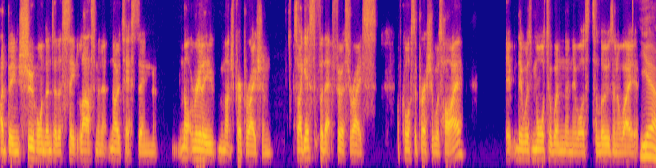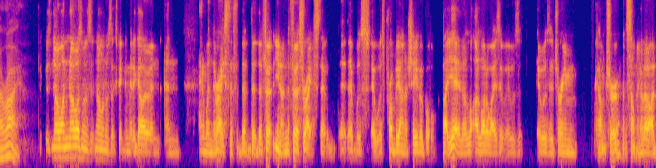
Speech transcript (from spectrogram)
I'd been shoehorned into the seat last minute, no testing, not really much preparation. So I guess for that first race, of course, the pressure was high. It, there was more to win than there was to lose in a way. Yeah, right. Because no one, no one was, no one was expecting me to go and and and win the race. The the, the, the first, you know in the first race that it, it, was it was probably unachievable. But yeah, a lot of ways it, it was it was a dream come true. It's something that I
